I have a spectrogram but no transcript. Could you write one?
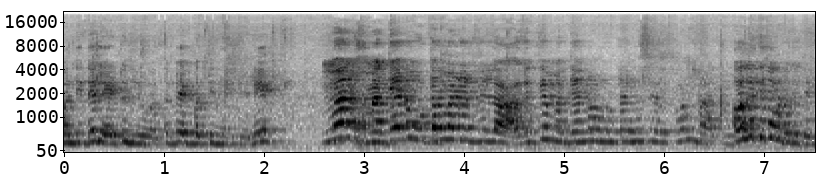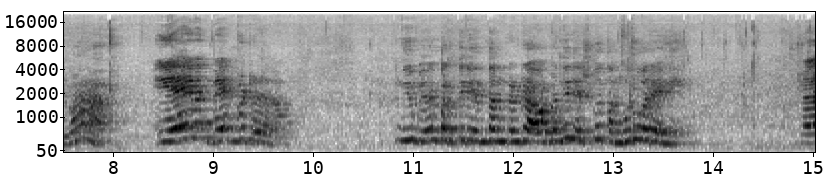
ಬಂದಿದ್ದೆ ಲೇಟು ನೀವು ಇವತ್ತು ಬೇಗ ಬರ್ತೀನಿ ಅಂತೇಳಿ. ಅಮ್ಮ, ಮಧ್ಯಾಹ್ನ ಊಟ ಮಾಡಿರ್ಲಿಲ್ಲ ಅದಕ್ಕೆ ಮಧ್ಯಾಹ್ನ ಊಟನೂ ಸೇರ್ಕೊಂಡು ಅವಲಕ್ಕಿ ತಗೊಂಡೋಗಿದ್ದಿಲ್ವಾ? ಏ ಇವತ್ತು ಬೇಗ ಬಿಟ್ರಲ್ಲ. ನೀವು ಬೇಗ ಬರ್ತೀರಿ ಅಂತ ಅನ್ಕೊಂಡ್ರೆ ಅವ್ರು ಬಂದಿದ್ದು ಎಷ್ಟು ಗೊತ್ತಾ ಮೂರುವರೆನೇ ಏ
